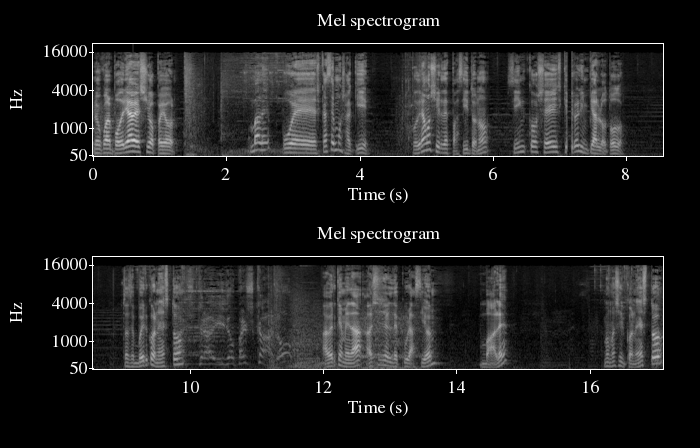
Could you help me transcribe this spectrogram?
Lo cual podría haber sido peor. Vale, pues, ¿qué hacemos aquí? Podríamos ir despacito, ¿no? 5, 6, quiero limpiarlo todo. Entonces voy a ir con esto. A ver qué me da. A ver si es el de curación. Vale. Vamos a ir con esto.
